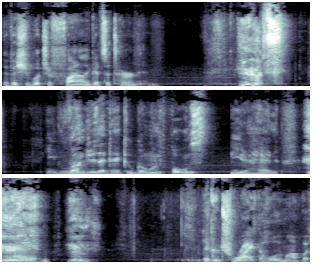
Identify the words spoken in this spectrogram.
The Vicious Butcher finally gets a turn in. Yes! He lunges at Deku going full speed ahead. Deku tries to hold him off, but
